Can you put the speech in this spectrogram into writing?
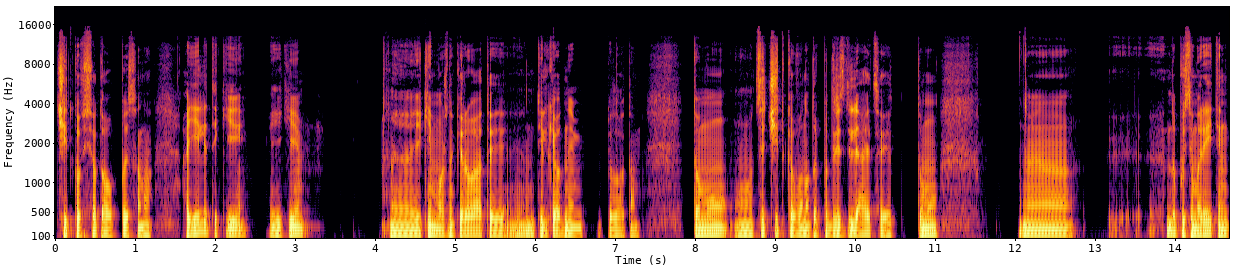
чітко все то описано. А є літаки, які, е, які можна керувати е, тільки одним пілотом. Тому е, це чітко воно так підрозділяється. Тому, е, допустимо, рейтинг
